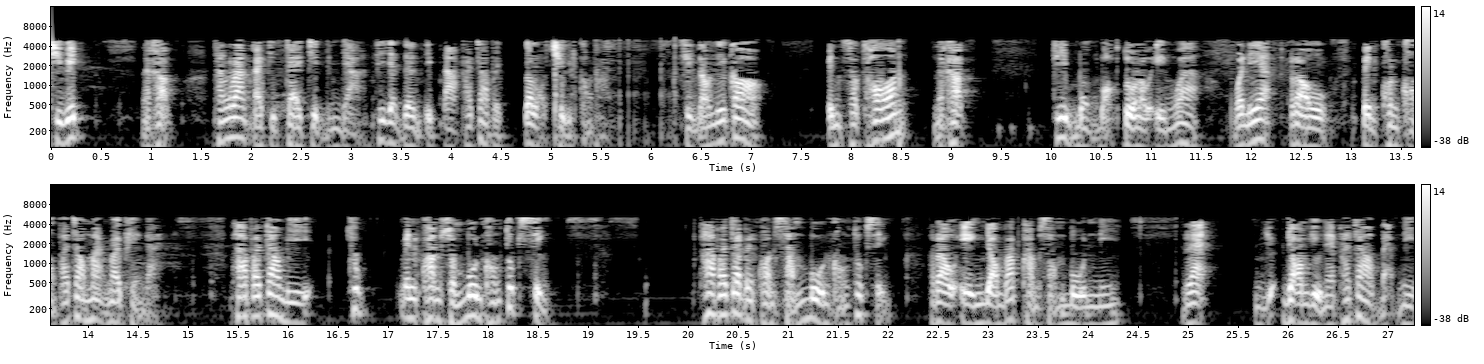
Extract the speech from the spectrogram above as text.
ชีวิตนะครับ ทั้งร่างกายจิตใจจิตวิญญาณที่จะเดินติดตามพระเจ้าไปตลอดชีวิตของเรา สิ่งเหล่านี้ก็เป็นสะท้อนนะครับ ที่บ่งบอกตัวเราเองว่า วันนี้เราเป็นคนของพระเจ้ามากน้อยเพียงใด ถ้าพระเจ้ามีทุกเป็นความสมบูรณ์ของทุกสิ่ง ถ้าพระเจ้าเป็นความสมบูรณ์ของทุกสิ่ง เราเองยอมรับความสมบูรณ์นี้ และยอมอยู่ในพระเจ้าแบบนี้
